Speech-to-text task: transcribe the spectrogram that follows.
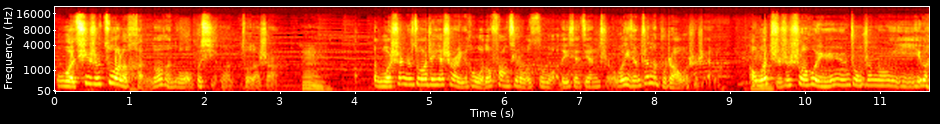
我其实做了很多很多我不喜欢做的事儿，嗯。我甚至做了这些事儿以后，我都放弃了我自我的一些坚持，我已经真的不知道我是谁了。啊，我只是社会芸芸众生中一一个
